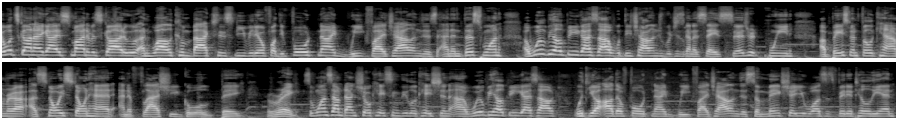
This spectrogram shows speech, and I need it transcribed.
Hey what's going on guys, my name is Gattu and welcome back to this new video for the Fortnite Week 5 challenges and in this one I will be helping you guys out with the challenge which is gonna say Surge Queen, a basement filled camera, a snowy stone head and a flashy gold big rig. So once I'm done showcasing the location, I will be helping you guys out with your other Fortnite Week 5 challenges. So make sure you watch this video till the end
